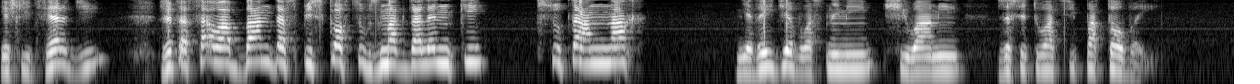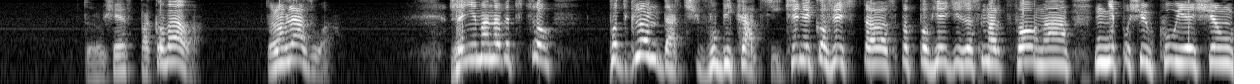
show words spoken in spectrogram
jeśli twierdzi, że ta cała banda spiskowców z Magdalenki w sutannach nie wyjdzie własnymi siłami ze sytuacji patowej, w którą się wpakowała, w którą wlazła, że nie ma nawet co podglądać w ubikacji, czy nie korzysta z podpowiedzi ze smartfona, nie posiłkuje się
